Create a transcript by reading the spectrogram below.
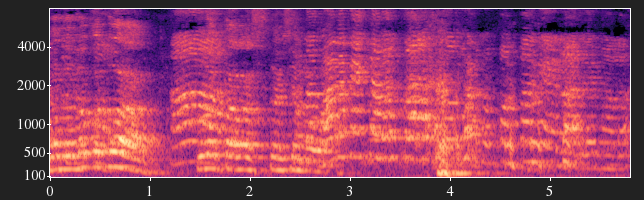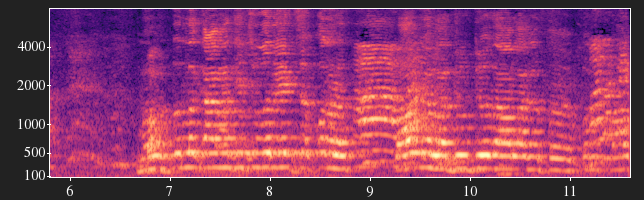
मला नको तू हा. तुला त्रास त्याच्यामुळे मला काय करायचं पप्पा घ्यायला आलाय मला मग तुला कामाची वर यायचं परत हा. पाहुण्याला ड्युटीवर जावं लागत परत मला काय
